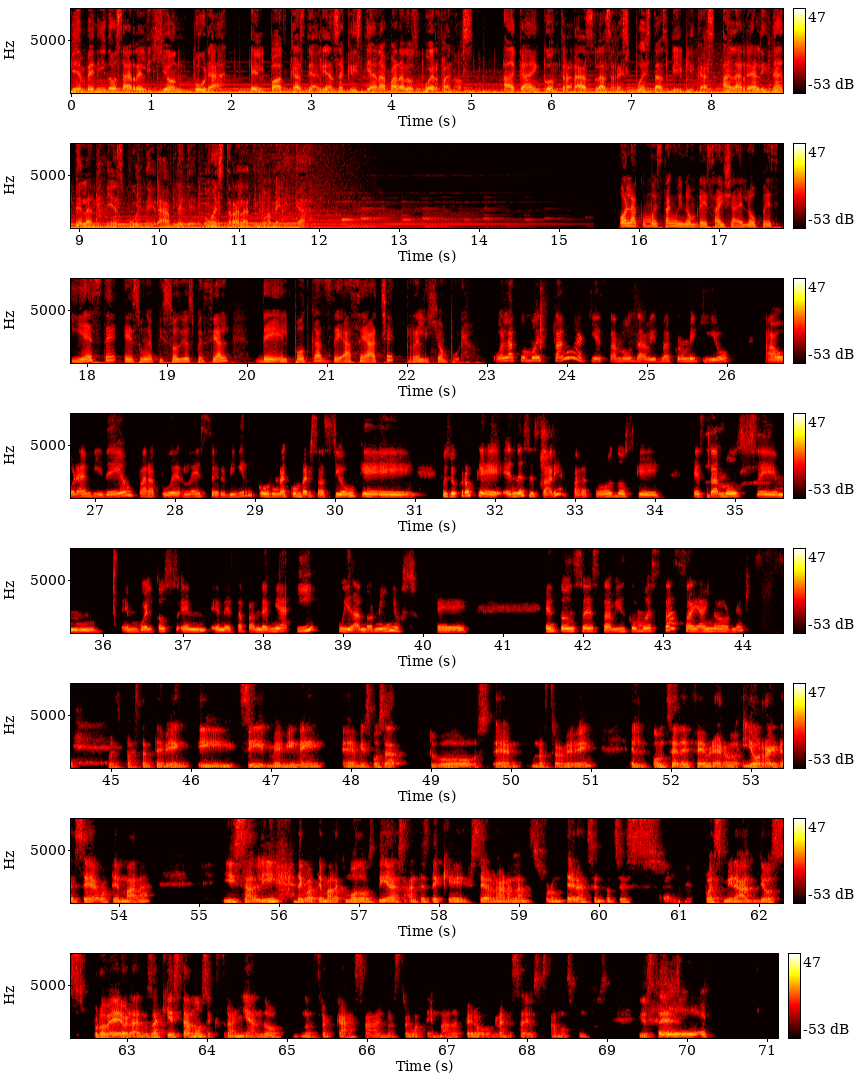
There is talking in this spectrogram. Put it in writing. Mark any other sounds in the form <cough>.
Bienvenidos a Religión Pura, el podcast de Alianza Cristiana para los Huérfanos. Acá encontrarás las respuestas bíblicas a la realidad de la niñez vulnerable de nuestra Latinoamérica. Hola, ¿cómo están? Mi nombre es Aisha de López y este es un episodio especial del podcast de ACH Religión Pura. Hola, ¿cómo están? Aquí estamos David McCormick y yo ahora en video para poderles servir con una conversación que pues yo creo que es necesaria para todos los que estamos em, envueltos en, esta pandemia y cuidando niños. Eh, entonces, David, ¿cómo estás allá en Nueva Orleans? Pues bastante bien. Y sí, me vine, eh, mi esposa tuvo eh, nuestra bebé el 11 de febrero y yo regresé a Guatemala y salí de Guatemala como dos días antes de que cerraran las fronteras. Entonces, pues mira, Dios provee, ¿verdad? Entonces aquí estamos extrañando nuestra casa, nuestra Guatemala, pero gracias a Dios estamos juntos. ¿Y ustedes?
